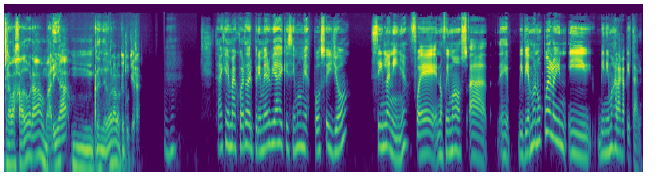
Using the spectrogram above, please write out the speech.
trabajadora, María mm, emprendedora, lo que tú quieras. ¿Sabes que Me acuerdo del primer viaje que hicimos mi esposo y yo sin la niña. Fue, nos fuimos a, eh, vivíamos en un pueblo y, vinimos a la capital.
